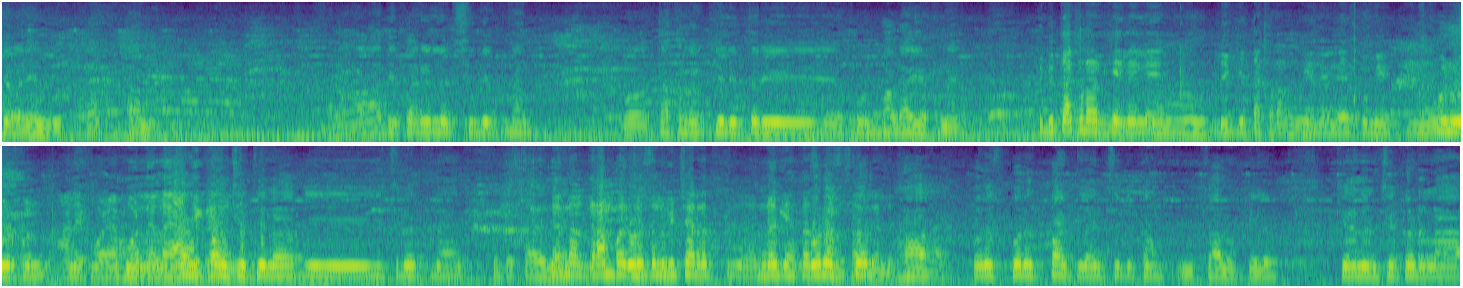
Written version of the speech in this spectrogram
केलं ह्यांनी का- काम. अधिकारी लक्ष देत नाहीत. व तक्रार केली तरी कोण बघा येत नाही. तुम्ही तक्रार केलेली आहे हं. लेखी तक्रार केलेली तुम्ही फोनवर पण अनेक वेळा बोललेला आहे अधिकाऱ्यांना. ग्रामपंचायतीला विचारत कुठे काय त्यांना नाही. ग्रामपंचायतीला विचारत न घेताच काम परत चाललेलं आहे. हा परत पाईपलाईनचे बी काम चालू केलं. कॅनलच्या कडेला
